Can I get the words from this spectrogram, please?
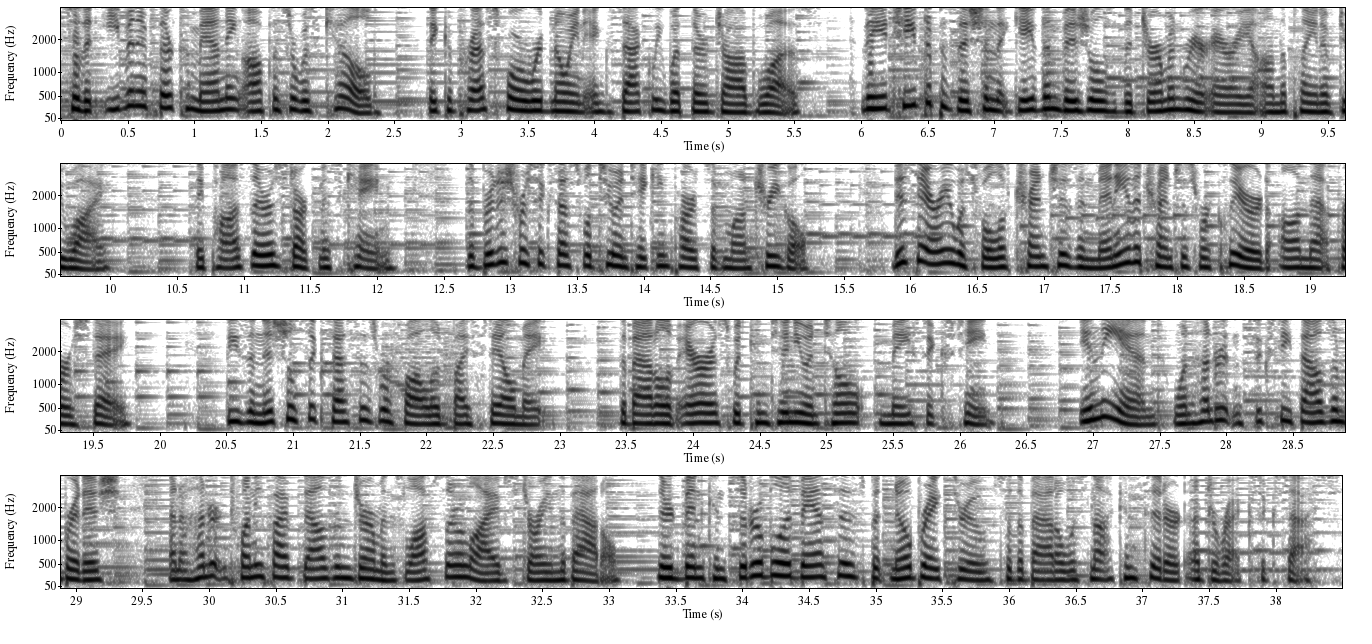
so that even if their commanding officer was killed, they could press forward knowing exactly what their job was. They achieved a position that gave them visuals of the German rear area on the plain of Douai. They paused there as darkness came. The British were successful too in taking parts of Montreal. This area was full of trenches, and many of the trenches were cleared on that first day. These initial successes were followed by stalemate. The Battle of Arras would continue until May 16th. In the end, 160,000 British and 125,000 Germans lost their lives during the battle. There had been considerable advances, but no breakthrough, so the battle was not considered a direct success.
